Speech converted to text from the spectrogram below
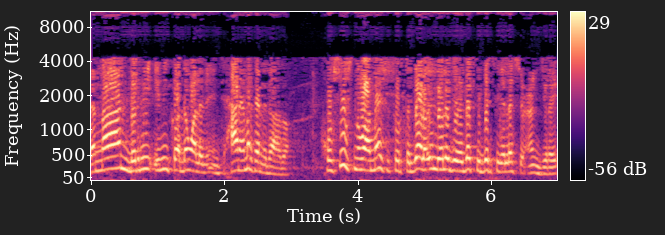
dhammaan beri idinkoo dhan waa laidin imtixaanaya markaan idhaahdo khusuusna waa meesha suurtagalo in loola jeedo dadkii darsiga la socon jiray.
